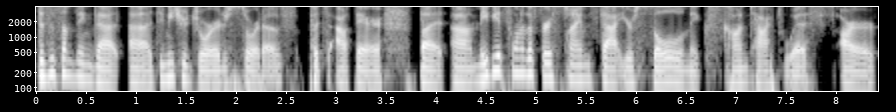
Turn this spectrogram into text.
This is something that uh, Demetra George sort of puts out there, but um, maybe it's one of the first times that your soul makes contact with our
